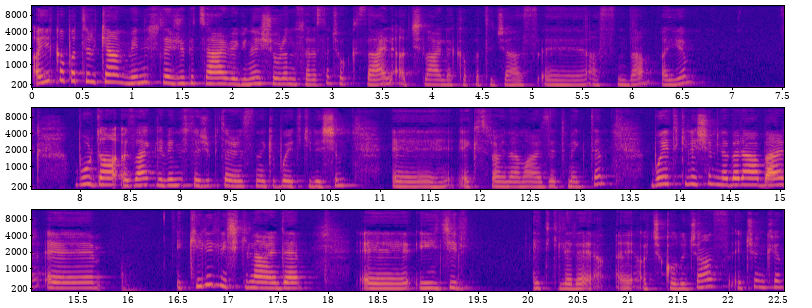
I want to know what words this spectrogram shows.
Ayı kapatırken Venüs ile Jüpiter ve Güneş Uranüs arasında çok güzel açılarla kapatacağız e, aslında ayı. Burada özellikle Venüs ile Jüpiter arasındaki bu etkileşim e, ekstra önem arz etmekte. Bu etkileşimle beraber e, ikili ilişkilerde e, iyicil etkilere e, açık olacağız. E, çünkü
